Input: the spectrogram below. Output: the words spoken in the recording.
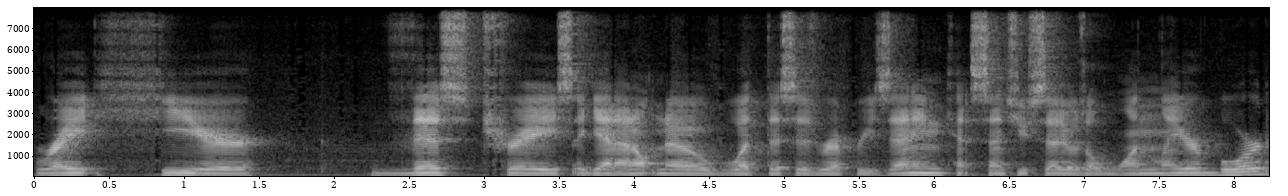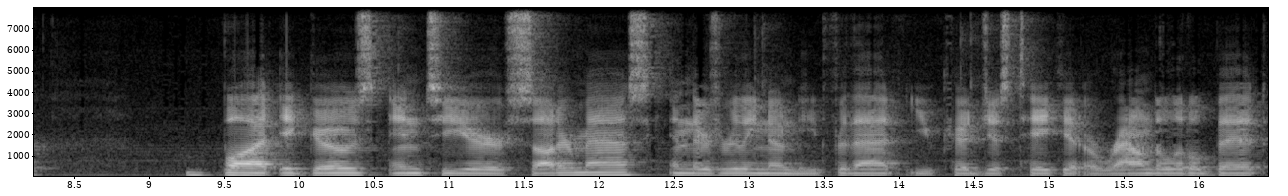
right here, this trace, again, I don't know what this is representing since you said it was a one layer board, but it goes into your solder mask and there's really no need for that. You could just take it around a little bit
